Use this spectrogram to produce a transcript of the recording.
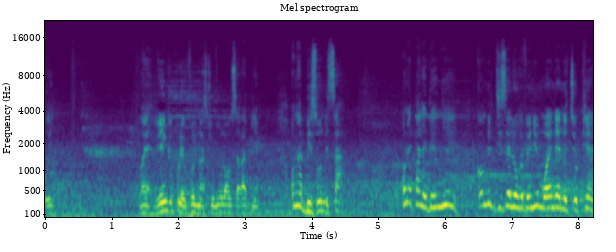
Oui. Ouais, rien que pour les vols nationaux là, on sera bien. On a besoin de ça. On n'est pas les derniers. Comme il disait, le revenu moyen d'un Éthiopien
